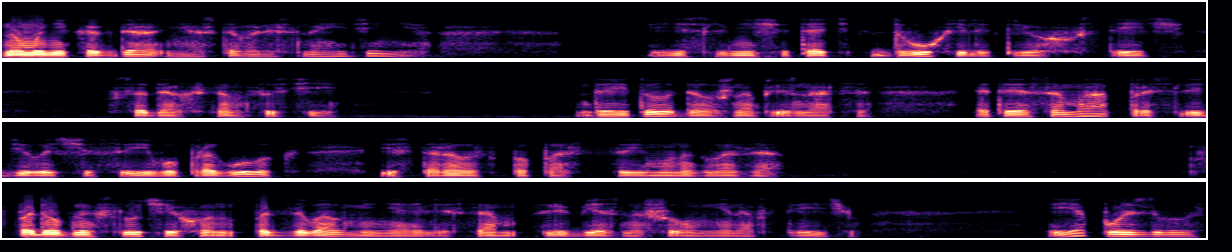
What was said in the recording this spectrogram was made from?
Но мы никогда не оставались наедине, если не считать двух или трех встреч в садах Сан-Суси. Да и то, должна признаться, это я сама проследила часы его прогулок и старалась попасться ему на глаза. Подобных случаях он подзывал меня или сам любезно шел мне навстречу, и я пользовалась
